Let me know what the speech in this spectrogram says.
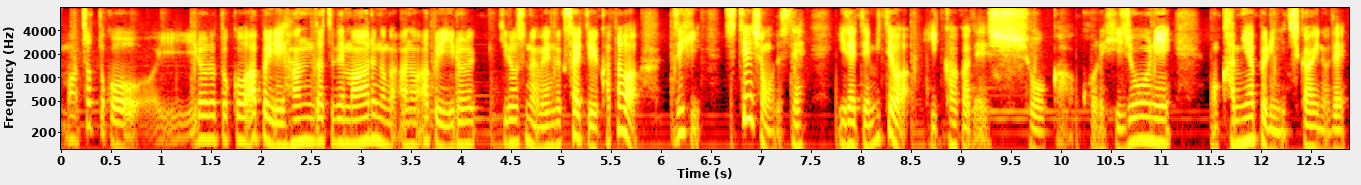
まあ、ちょっとこう、いろいろとこう、アプリ煩雑で回るのが、あの、アプリいろいろ起動するのがめんどくさいという方は、ぜひ、ステーションをですね、入れてみてはいかがでしょうか。これ非常にもう紙アプリに近いので、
